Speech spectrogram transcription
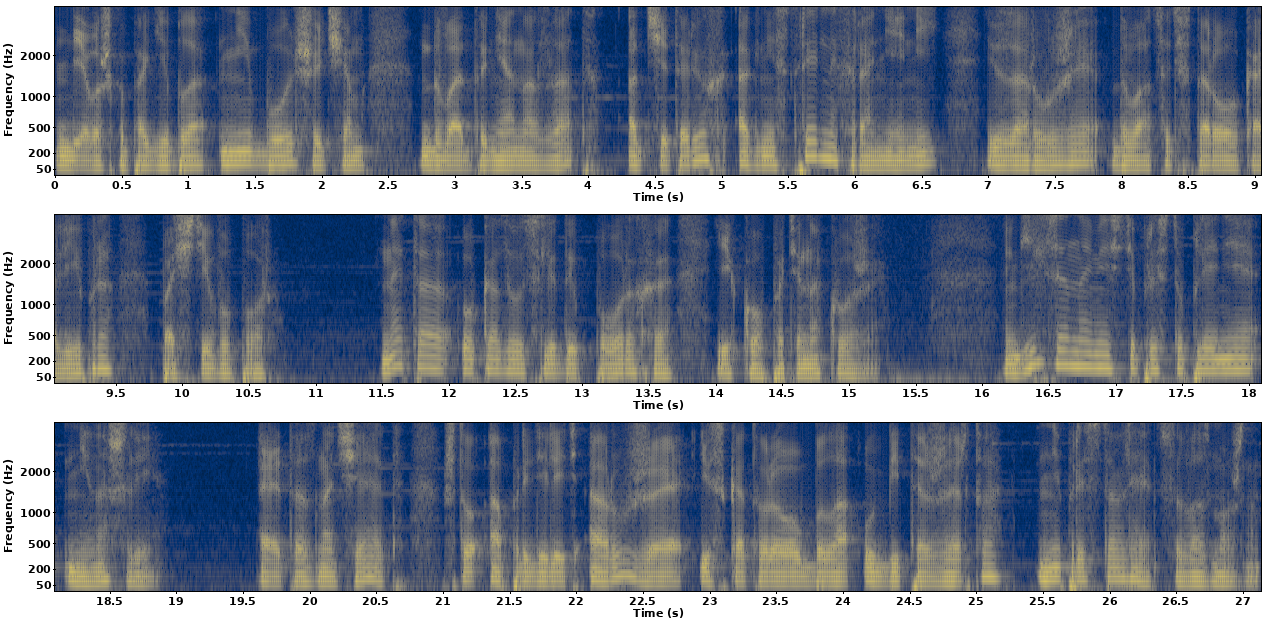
Девушка погибла не больше, чем два дня назад от четырех огнестрельных ранений из оружия 22-го калибра почти в упор. На это указывают следы пороха и копоти на коже. Гильзы на месте преступления не нашли. Это означает, что определить оружие, из которого была убита жертва, не представляется возможным.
